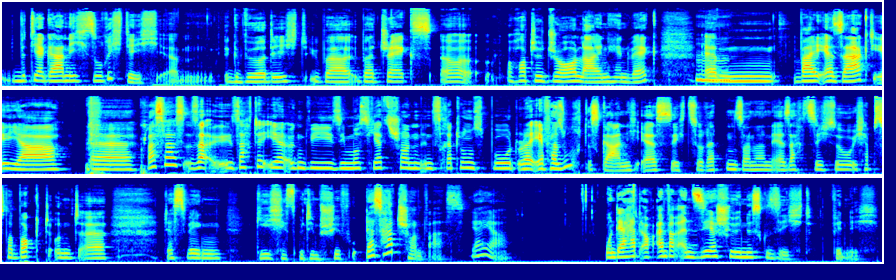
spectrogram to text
wird ja gar nicht so richtig ähm, gewürdigt über, über Jacks äh, hotte Jawline hinweg. Ähm, weil er sagt ihr ja, äh, was was? Sa sagt er ihr irgendwie, sie muss jetzt schon ins Rettungsboot oder er versucht es gar nicht erst, sich zu retten, sondern er sagt sich so, ich hab's verbockt und äh, deswegen gehe ich jetzt mit dem Schiff. Das hat schon was, ja, ja. Und er hat auch einfach ein sehr schönes Gesicht, finde ich.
